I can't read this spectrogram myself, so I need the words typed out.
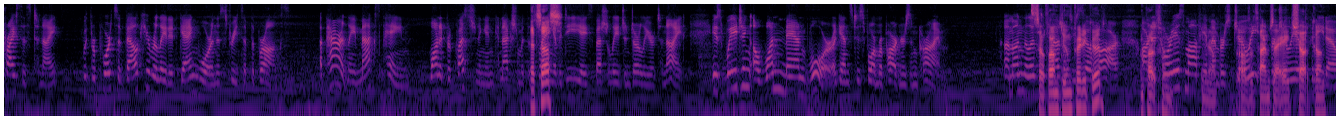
Crisis tonight, with reports of Valkyr-related gang war in the streets of the Bronx. Apparently, Max Payne, wanted for questioning in connection with the That's us. of a DEA special agent earlier tonight, is waging a one-man war against his former partners in crime. Among the listed So far, I'm doing pretty so good, far are apart from, notorious mafia you know, members all the Joey times I ate shotgun. Finito,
